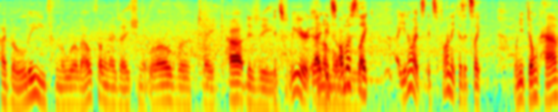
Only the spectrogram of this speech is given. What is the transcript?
I believe, from the World Health Organization. It will overtake heart disease. It's weird. Uh, It's almost like, uh, you know, it's it's funny because it's like when you don't have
